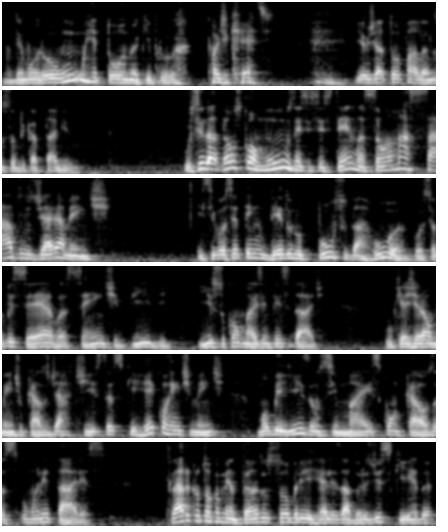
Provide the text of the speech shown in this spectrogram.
Não demorou um retorno aqui para o podcast e eu já estou falando sobre capitalismo. Os cidadãos comuns nesse sistema são amassados diariamente. E se você tem um dedo no pulso da rua, você observa, sente, vive isso com mais intensidade. O que é geralmente o caso de artistas que recorrentemente mobilizam-se mais com causas humanitárias. Claro que eu estou comentando sobre realizadores de esquerda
